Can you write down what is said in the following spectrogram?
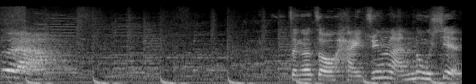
对啊。整个走海军蓝路线，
